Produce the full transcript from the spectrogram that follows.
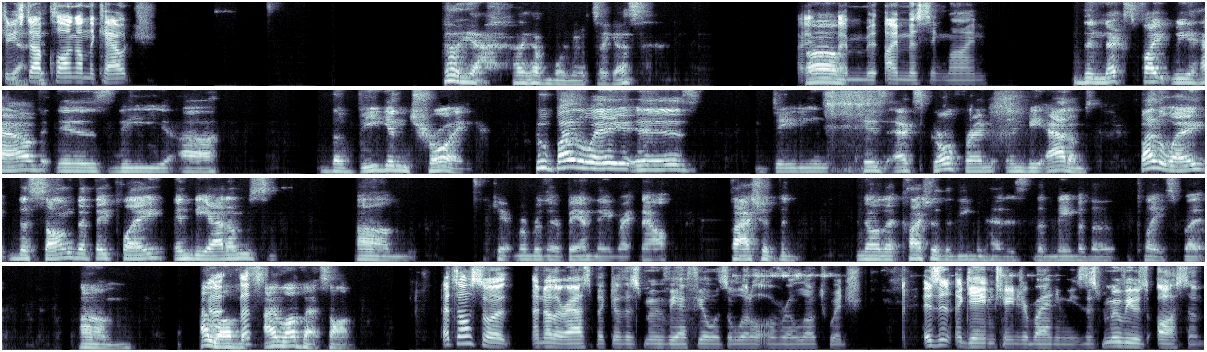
Can you Yeah, stop it's- clawing on the couch? Oh yeah, I have more notes, I guess. I, Um, I'm I'm missing mine. the next fight we have is the uh the vegan Troy, who by the way is dating his ex-girlfriend Envy Adams. By the way, the song that they play, Envy Adams, um I can't remember their band name right now. Clash at the no, that Clash of the Demon Head is the name of the place, but um I Uh, love that's- I love that song. That's also a, another aspect of this movie I feel was a little overlooked, which isn't a game changer by any means. This movie was awesome,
